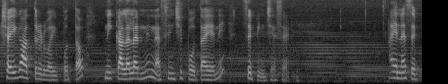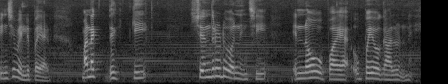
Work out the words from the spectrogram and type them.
క్షయగాత్రుడు అయిపోతావు. నీ కళలన్నీ నశించిపోతాయని శపించేశాడు. ఆయన శపించి వెళ్ళిపోయాడు. మనకి చంద్రుడు నుంచి ఎన్నో ఉపయ ఉపయోగాలు ఉన్నాయి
